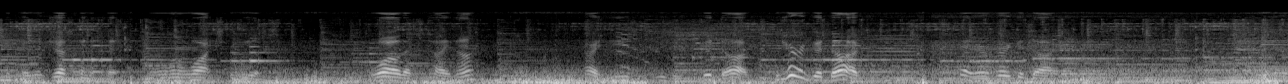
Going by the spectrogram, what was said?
Okay, we're just gonna sit. I want to watch the wheels. Whoa, that's tight, huh? All right, easy. Good dog. You're a good dog. Yeah, you're a very good dog. You're a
